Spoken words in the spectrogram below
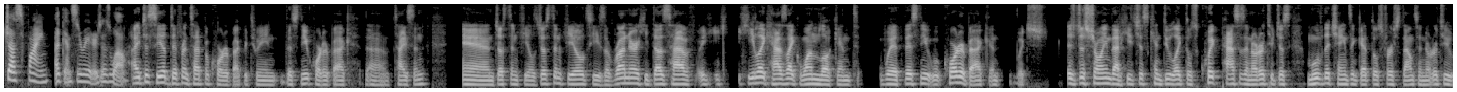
just fine against the Raiders as well. I just see a different type of quarterback between this new quarterback, uh, Tyson, and Justin Fields. Justin Fields, he's a runner. He does have he, he like has like one look, and with this new quarterback, and which is just showing that he just can do like those quick passes in order to just move the chains and get those first downs in order to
